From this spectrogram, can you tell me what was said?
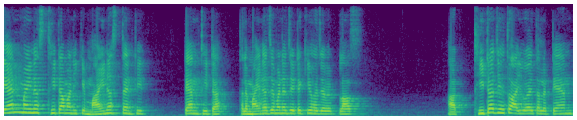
টেন মাইনাস থিটা মানে কি? মাইনাস টেন টেন থিটা তাহলে মাইনাসে মাইনাসে এটা কি হয়ে যাবে? প্লাস আর থিটা যেহেতু আই ওয়াই তাহলে টেন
